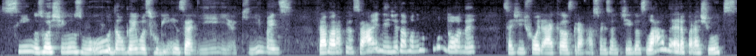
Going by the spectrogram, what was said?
Sim, os rostinhos mudam, ganham umas ruguinhas ali e aqui, mas pra parar pra pensar, a energia da banda não mudou, né? Se a gente for olhar aquelas gravações antigas lá da Era Parachutes,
